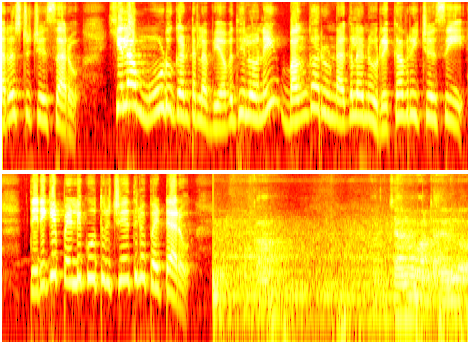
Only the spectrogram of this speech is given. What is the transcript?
అరెస్టు చేశారు. ఇలా మూడు గంటల వ్యవధిలోనే బంగారు నగలను రికవరీ చేసి తిరిగి పెళ్ళి కూతురు చేతిలో పెట్టారు. మధ్యాహ్నం ఆ టైంలో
